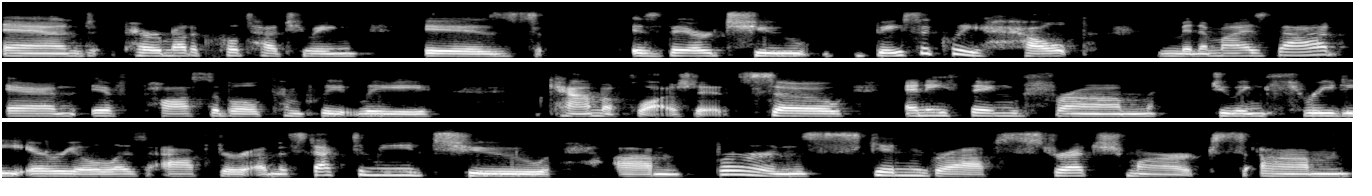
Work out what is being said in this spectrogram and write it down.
And paramedical tattooing is is there to basically help minimize that and if possible completely camouflage it. So anything from doing 3d areolas after a mastectomy to um, burns skin grafts stretch marks um,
